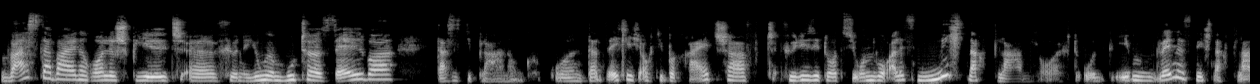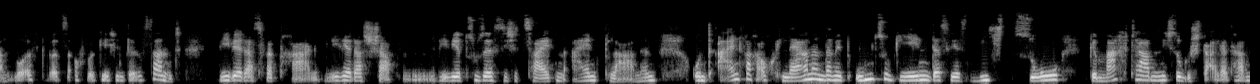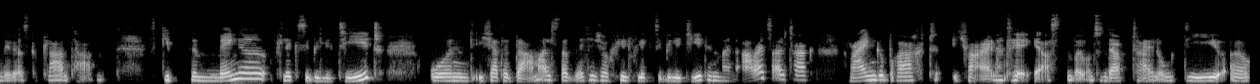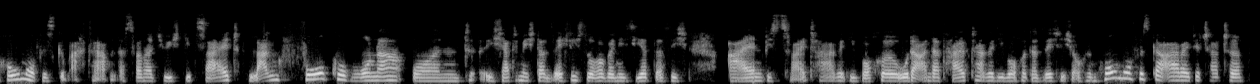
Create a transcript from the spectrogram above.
Was dabei eine Rolle spielt äh, für eine junge Mutter selber, das ist die Planung und tatsächlich auch die Bereitschaft für die Situation, wo alles nicht nach Plan läuft. Und eben wenn es nicht nach Plan läuft, wird es auch wirklich interessant, wie wir das vertragen, wie wir das schaffen, wie wir zusätzliche Zeiten einplanen und einfach auch lernen, damit umzugehen, dass wir es nicht so gemacht haben, nicht so gestaltet haben, wie wir es geplant haben. Es gibt eine Menge Flexibilität und ich hatte damals tatsächlich auch viel Flexibilität in meinen Arbeitsalltag reingebracht. Ich war einer der ersten bei uns in der Abteilung, die äh, Homeoffice gemacht haben. Das war natürlich die Zeit lang vor Corona und ich hatte mich tatsächlich so organisiert, dass ich ein bis zwei Tage die Woche oder anderthalb Tage die Woche tatsächlich auch im Homeoffice gearbeitet hatte.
